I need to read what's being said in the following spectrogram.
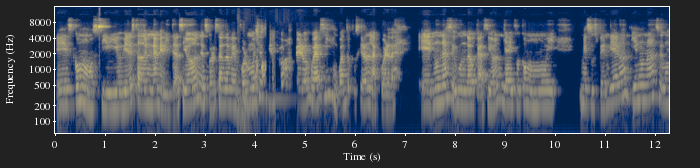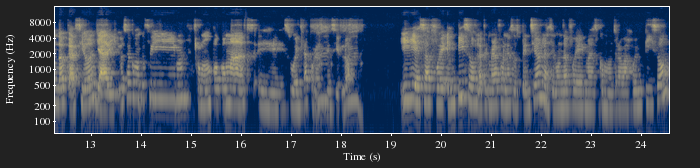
Es como si hubiera estado en una meditación, esforzándome por mucho tiempo, pero fue así en cuanto pusieron la cuerda. En una segunda ocasión, ya ahí fue como muy, me suspendieron y en una segunda ocasión ya, o sea, como que fui como un poco más eh, suelta, por así decirlo Y esa fue en piso. La primera fue una suspensión, la segunda fue más como un trabajo en piso.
